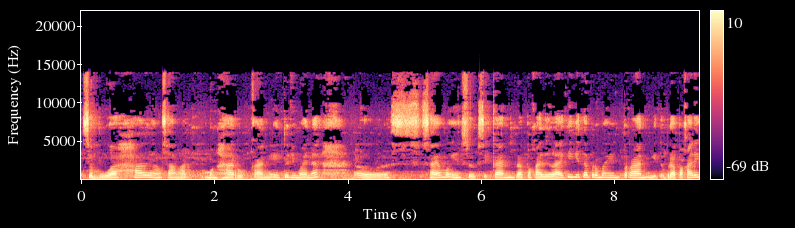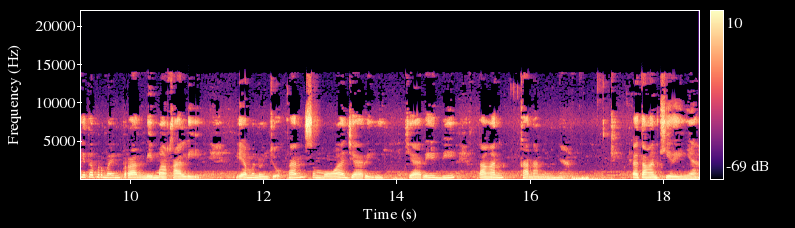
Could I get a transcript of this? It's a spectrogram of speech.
sebuah hal yang sangat mengharukan yaitu di mana uh, saya menginstruksikan berapa kali lagi kita bermain peran gitu. Berapa kali kita bermain peran? Lima kali. Dia menunjukkan semua jari jari di tangan kanannya eh tangan kirinya.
